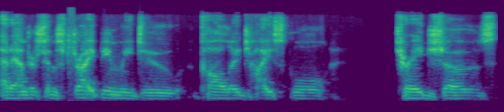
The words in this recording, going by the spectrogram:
At Anderson Striping, we do college, high school, trade shows.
